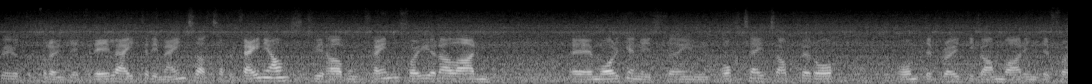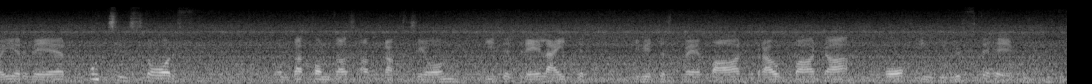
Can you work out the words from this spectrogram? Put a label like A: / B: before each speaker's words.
A: liebe YouTube-Freunde, Drehleiter im Einsatz. Aber keine Angst, wir haben keinen Feueralarm. Äh, morgen ist ein Hochzeitsapero und der Bräutigam war in der Feuerwehr Utzelsdorf. Und da kommt als Attraktion diese Drehleiter, die wird das Paar, Brautpaar da hoch in die Lüfte heben.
